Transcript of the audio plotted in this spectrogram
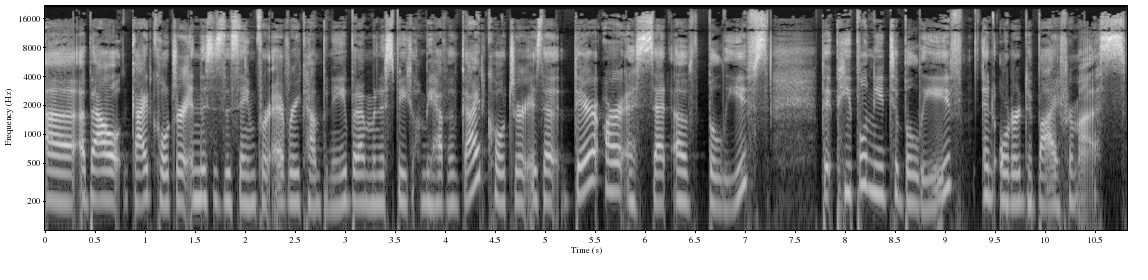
uh, about guide culture, and this is the same for every company, but I'm going to speak on behalf of guide culture, is that there are a set of beliefs that people need to believe in order to buy from us.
